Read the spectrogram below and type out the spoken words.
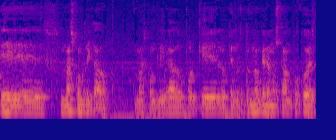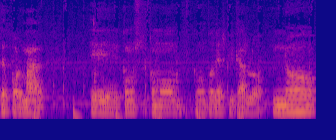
eh, más complicado, más complicado porque lo que nosotros no queremos tampoco es deformar, eh, como, como, podría explicarlo? No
